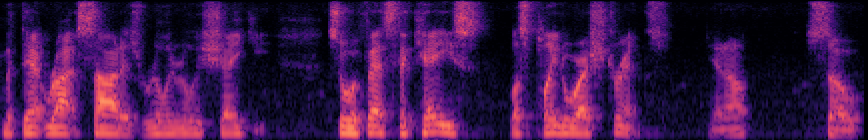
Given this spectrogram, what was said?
but that right side is really really shaky. So if that's the case, let's play to our strengths. You know, so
